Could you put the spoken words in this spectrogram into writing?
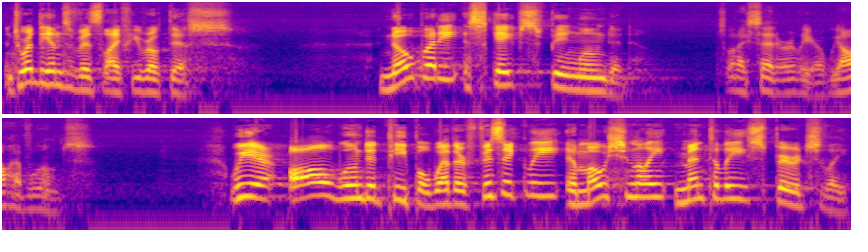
And toward the end of his life, he wrote this Nobody escapes being wounded. That's what I said earlier. We all have wounds. We are all wounded people, whether physically, emotionally, mentally, spiritually.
